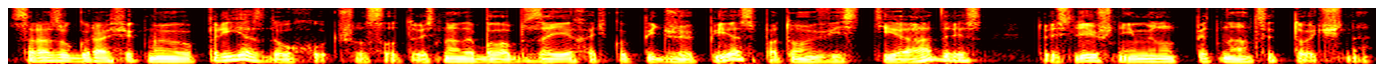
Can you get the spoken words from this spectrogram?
сразу график моего приезда ухудшился. То есть надо было бы заехать, купить GPS, потом ввести адрес. То есть лишние минут 15 точно.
